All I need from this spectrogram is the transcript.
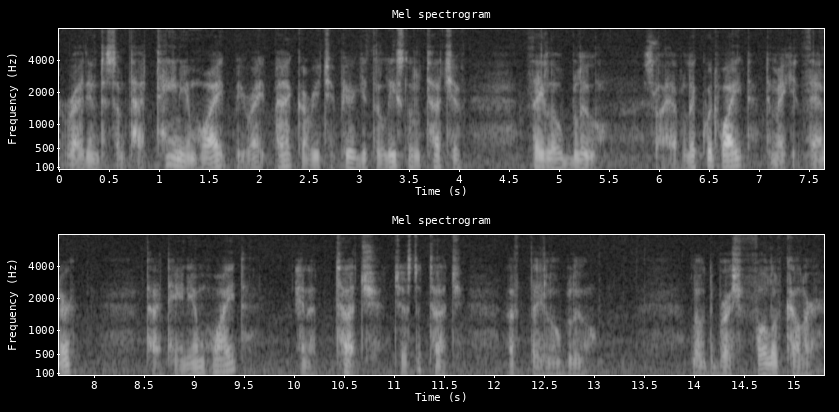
right into some titanium white. Be right back. I'll reach up here, get the least little touch of phthalo blue. So I have liquid white to make it thinner, titanium white, and a touch, just a touch, of phthalo blue. Load the brush full of color.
